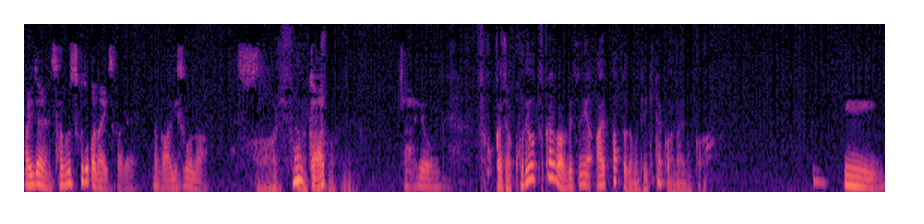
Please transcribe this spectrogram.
あれじゃないサブスクとかないですかねなんかありそうな。あありそうな気がしますね。じゃあよ。そっか、じゃあこれを使えば別に iPad でもできなくはないのか。うん。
